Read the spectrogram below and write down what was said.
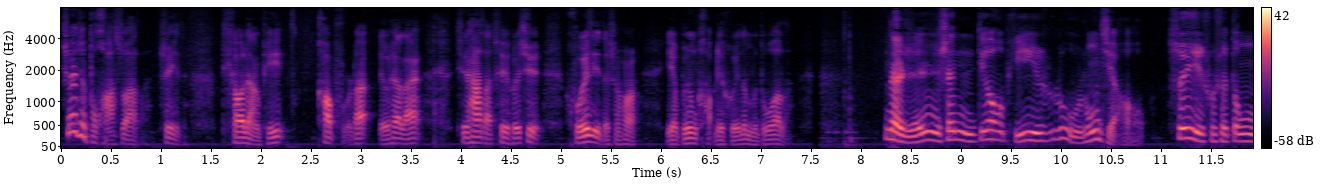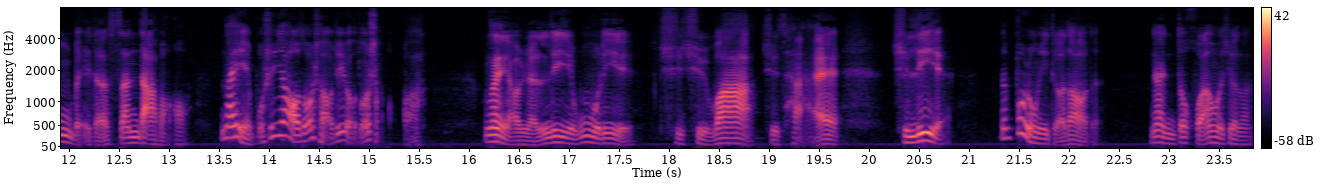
这就不划算了。所以挑两匹靠谱的留下来，其他的退回去。回礼的时候也不用考虑回那么多了。那人参、貂皮、鹿茸角，虽说是东北的三大宝，那也不是要多少就有多少啊，那也要人力物力去去挖、去采、去猎。那不容易得到的，那你都还回去了，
